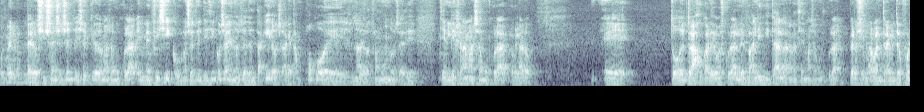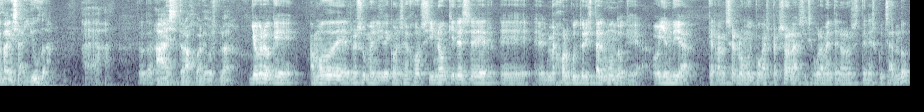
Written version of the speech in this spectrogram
o menos. Pero si son 66 kilos de masa muscular, en men físico, unos 75 salen unos 70 kilos, o sea que tampoco es nada del otro mundo. O sea, es decir, tienen ligera masa muscular, pero claro, eh, todo el trabajo cardiovascular les va a limitar la ganancia de masa muscular. Pero sin embargo, el entrenamiento de fuerza les ayuda a ese trabajo cardiovascular. Yo creo que, a modo de resumen y de consejo, si no quieres ser eh, el mejor culturista del mundo, que hoy en día querrán serlo muy pocas personas y seguramente no nos estén escuchando,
